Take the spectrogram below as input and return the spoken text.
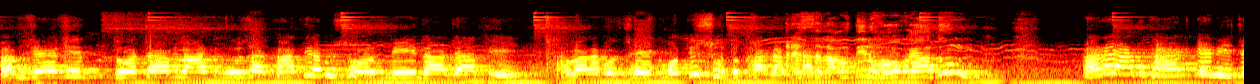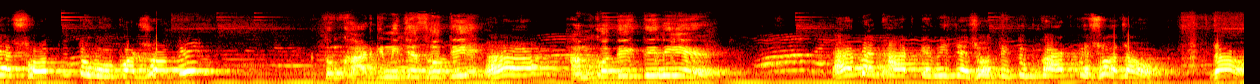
हम जैसे दो चार लात घूसा खाते हम सो नींद आ जाती। हमारा मुझसे एक होती शुद्ध खाना अरे सलाउद्दीन हो गया तुम। के नीचे सोती तुम ऊपर सोती? तुम खाट के नीचे सोती? हाँ। हमको दिखती नहीं है। अरे मैं खाट के नीचे सोती तुम खाट पे सो जाओ। जाओ।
